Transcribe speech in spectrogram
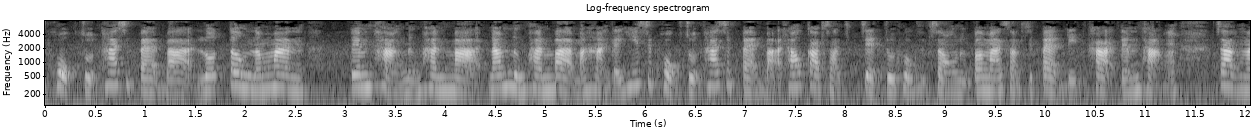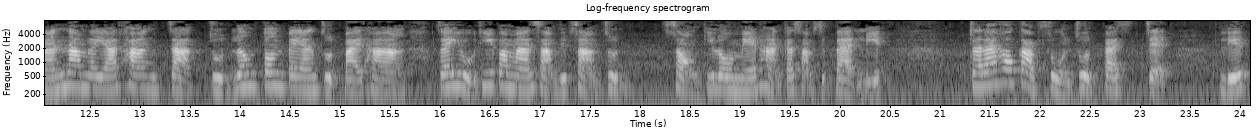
26.58 บาท ลดเติมน้ำมัน เต็มถัง 1,000 บาทนำ1,000 บาทมาหารกับ 26.58 บาท เท่ากับ 37.62 หรือประมาณ 38 ลิตรค่ะ เต็มถัง จากนั้นนำระยะทางจากจุดเริ่มต้นไปยังจุดปลายทาง จะอยู่ที่ประมาณ 33.2 กิโลเมตร หารกับ 38 ลิตร จะได้เท่ากับ 0.87 ลิตร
